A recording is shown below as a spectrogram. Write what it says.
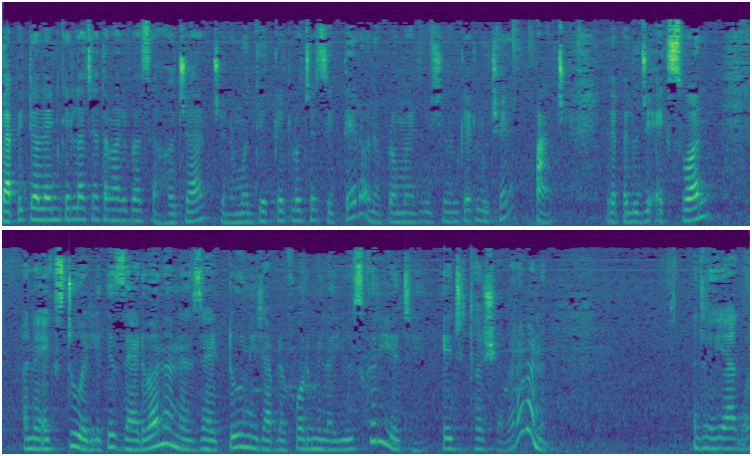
કેપિટલ એન કેટલા છે તમારી પાસે? હજાર. જેનો મધ્યક કેટલો છે? સિત્તેર. અને પ્રમાણિત વિચલન કેટલું છે? પાંચ. એટલે પેલું જે એક્સ વન અને એક્સ ટુ એટલે કે ઝેડ વન અને ઝેડ ટુની જે આપણે ફોર્મ્યુલા યુઝ કરીએ છીએ, એ જ થશે. બરાબર ને? જોઈએ આગળ.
